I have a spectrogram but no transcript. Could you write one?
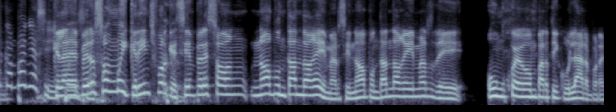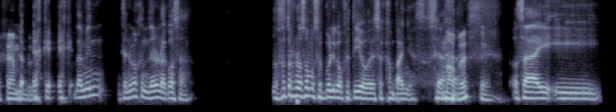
Ah, campañas sí. Que las de Perú son muy cringe porque siempre son no apuntando a gamers, sino apuntando a gamers de un juego en particular, por No, ejemplo. es, que, es que también tenemos que entender una cosa. Nosotros no somos el público objetivo de esas campañas. O sea, No, pues. Sí. o sea y, y,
